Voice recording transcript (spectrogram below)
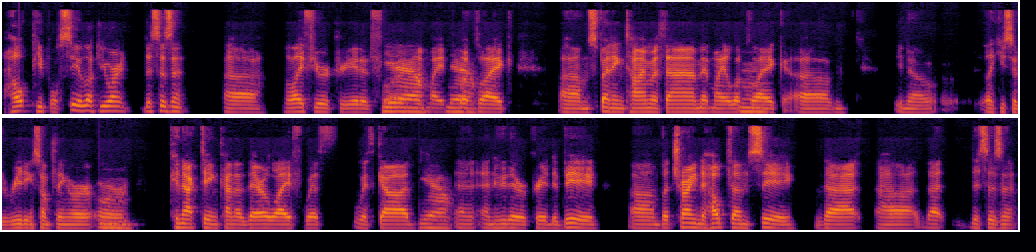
help people see look you aren't this isn't uh, the life you were created for. Yeah, it might yeah. look like um, spending time with them. It might look mm. like, um, you know, like you said, reading something or or mm. connecting kind of their life with with God, yeah, and, and who they were created to be. Um, but trying to help them see that uh, that this isn't,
